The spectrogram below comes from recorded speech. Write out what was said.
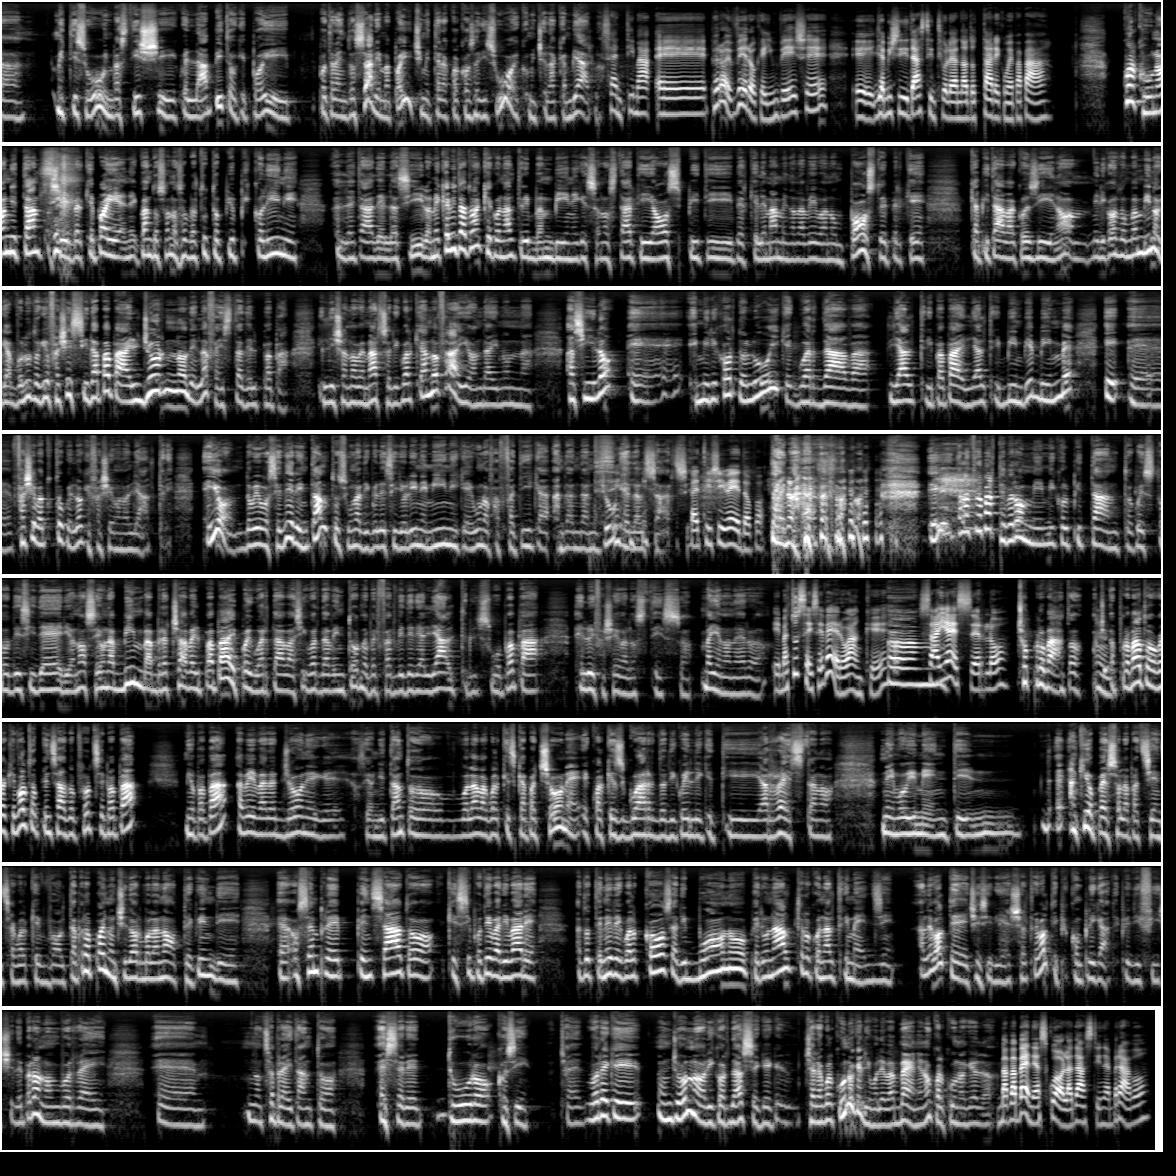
metti su, imbastisci quell'abito che poi potrà indossare, ma poi ci metterà qualcosa di suo e comincerà a cambiarlo. Senti, ma eh, però è vero che invece eh, gli amici di Dustin ti volevano adottare come papà? Qualcuno ogni tanto sì, sì perché poi eh, quando sono soprattutto più piccolini, all'età dell'asilo, mi è capitato anche con altri bambini che sono stati ospiti perché le mamme non avevano un posto e perché capitava così, no? Mi ricordo un bambino che ha voluto che io facessi da papà il giorno della festa del papà. Il 19 marzo di qualche anno fa io andai in un asilo e, e mi ricordo lui che guardava gli altri papà e gli altri bimbi e bimbe e eh, faceva tutto quello che facevano gli altri. E io dovevo sedere intanto su una di quelle sedioline mini che uno fa fatica ad andare giù sì. e ad alzarsi. Beh, ti ci vedo poi. Eh, no, no. E dall'altra parte però mi, mi, colpì tanto questo desiderio, no? se una bimba abbracciava il papà e poi guardava, si guardava intorno per far vedere agli altri il suo papà, e lui faceva lo stesso, ma io non ero... E ma tu sei severo anche? Um, Sai esserlo? Ci ho provato, mm. ho provato qualche volta, ho pensato, forse papà, mio papà aveva ragione che se ogni tanto volava qualche scapaccione e qualche sguardo di quelli che ti arrestano nei movimenti, eh, Anch'io ho perso la pazienza qualche volta, però poi non ci dormo la notte, quindi eh, ho sempre pensato che si poteva arrivare ad ottenere qualcosa di buono per un altro con altri mezzi. Alle volte ci si riesce, altre volte è più complicato, è più difficile, però non vorrei, eh, non saprei tanto essere duro così. Cioè, vorrei che un giorno ricordasse che c'era qualcuno che gli voleva bene, non qualcuno che... Ma va bene a scuola, Dustin, è bravo?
